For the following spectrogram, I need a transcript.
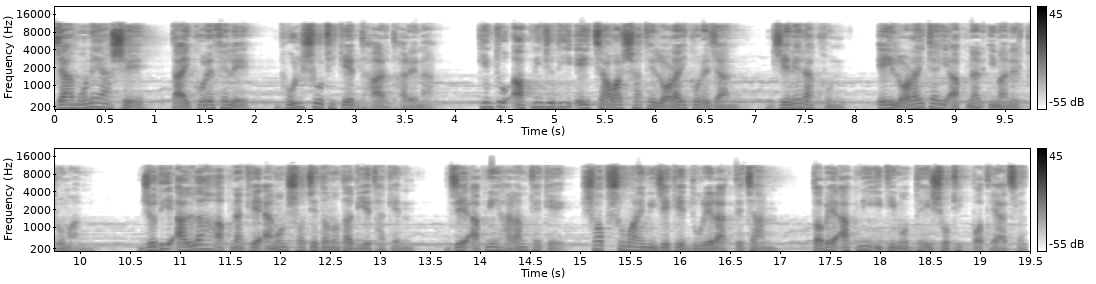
যা মনে আসে, তাই করে ফেলে ভুল সঠিকের ধার ধারে না। কিন্তু আপনি যদি এই চাওয়ার সাথে লড়াই করে যান, জেনে রাখুন, এই লড়াইটাই আপনার ইমানের প্রমাণ। যদি আল্লাহ আপনাকে এমন সচেতনতা দিয়ে থাকেন যে আপনি হারাম থেকে সব সময় নিজেকে দূরে রাখতে চান, তবে আপনি ইতিমধ্যেই সঠিক পথে আছেন।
